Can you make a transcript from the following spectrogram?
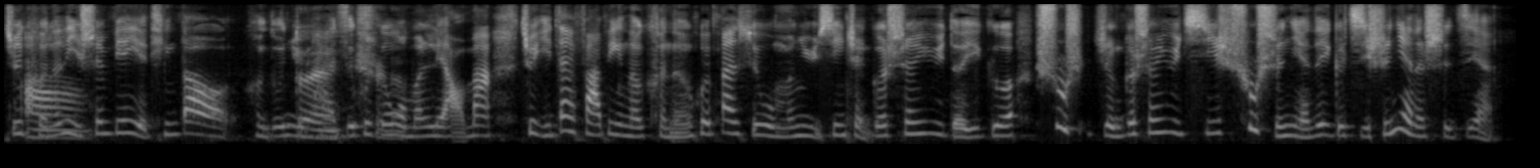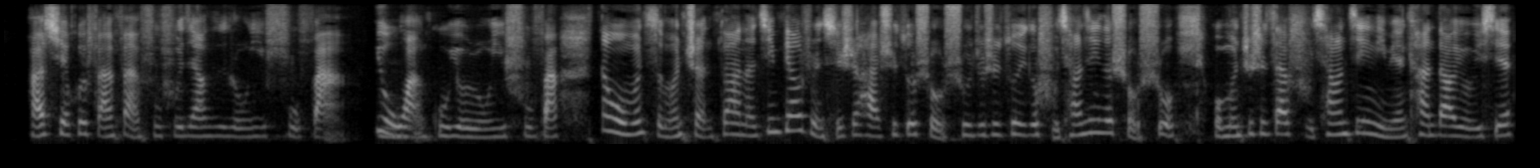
就可能你身边也听到很多女孩子会跟我们聊嘛。就一旦发病了，可能会伴随我们女性整个生育的一个数十、整个生育期数十年的一个几十年的时间，而且会反反复复这样子，容易复发。又顽固又容易复发，那我们怎么诊断呢？金标准其实还是做手术，就是做一个腹腔镜的手术。我们就是在腹腔镜里面看到有一些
